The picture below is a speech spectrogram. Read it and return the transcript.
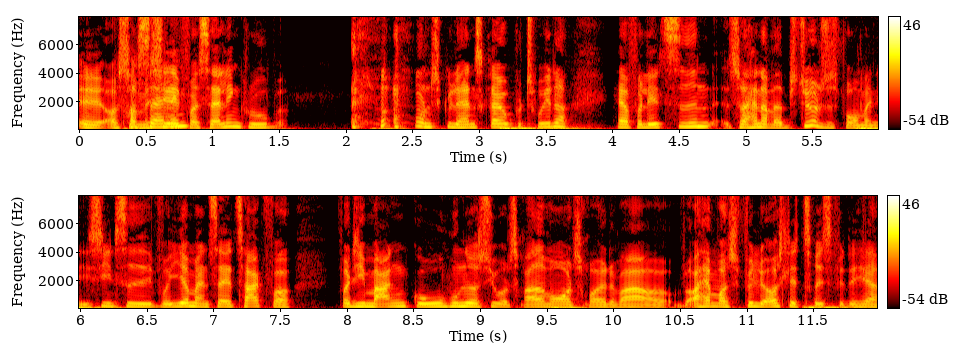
øh, og som er chef for Salling Group, undskyld, han skrev på Twitter her for lidt siden, så han har været bestyrelsesformand i sin tid, hvor Irma sagde tak for for de mange gode 137 år, tror jeg det var. Og, og han var selvfølgelig også lidt trist ved det her.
